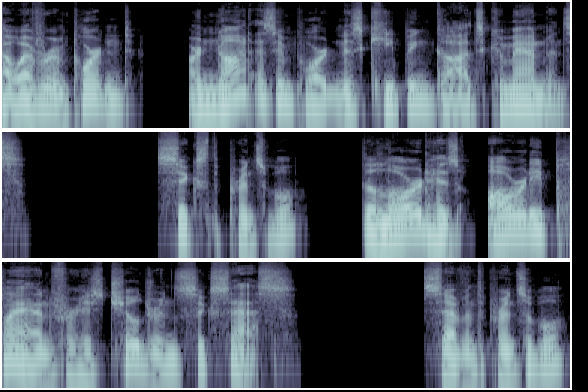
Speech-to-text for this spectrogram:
however important, are not as important as keeping God's commandments. Sixth principle the Lord has already planned for his children's success. Seventh principle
